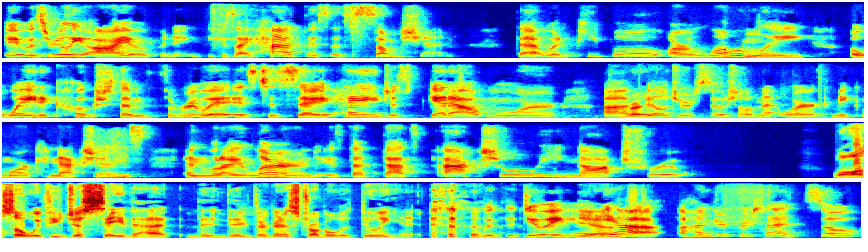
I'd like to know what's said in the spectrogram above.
it was really eye opening because I had this assumption that when people are lonely, a way to coach them through it is to say, hey, just get out more, uh, right. build your social network, make more connections. And what I learned is that that's actually not true. Well, also, if you just say that, they, they, are going to struggle with doing it. with the doing it. Yeah, a hundred percent. So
